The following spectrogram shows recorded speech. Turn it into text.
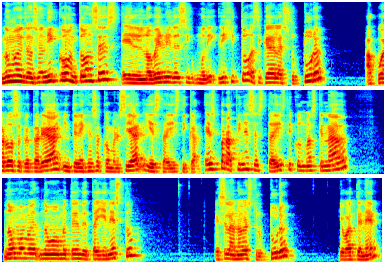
Número de institución NICO, entonces, el noveno y décimo dígito, así queda la estructura. Acuerdo secretarial, inteligencia comercial y estadística. Es para fines estadísticos más que nada. No me, no me meter en detalle en esto. Esa es la nueva estructura que va a tener.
